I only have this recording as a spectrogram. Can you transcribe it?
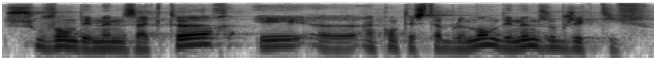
souvent des mêmes acteurs et euh, incontestablement des mêmes objectifs.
